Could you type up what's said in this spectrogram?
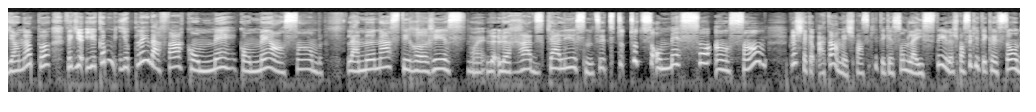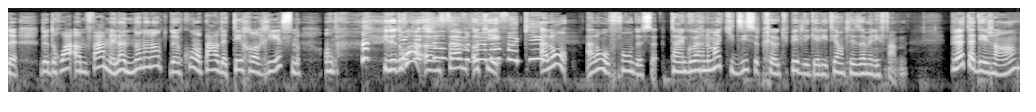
Il y en a pas. Fait qu'il y a, il y a comme il y a plein d'affaires qu'on met qu'on met ensemble. La menace terroriste, Ouais. le, le radicalisme, tu sais, tout, tout ça, on met ça ensemble. Puis là, j'étais comme, attends, mais je pensais qu'il était question de laïcité, là. Je pensais qu'il était question de, de droit homme-femme, mais là, non, non, non, tout d'un coup, on parle de terrorisme. On Puis de droit homme-femme, OK. Allons, allons au fond de ça. T'as un gouvernement qui dit se préoccuper de l'égalité entre les hommes et les femmes. Puis là, t'as des gens,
